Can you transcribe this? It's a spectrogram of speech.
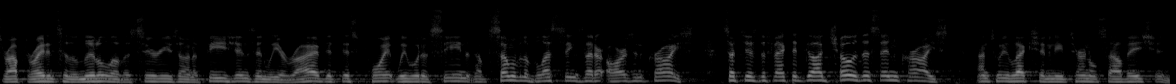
dropped right into the middle of a series on Ephesians, and we arrived at this point, we would have seen some of the blessings that are ours in Christ, such as the fact that God chose us in Christ unto election and eternal salvation,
